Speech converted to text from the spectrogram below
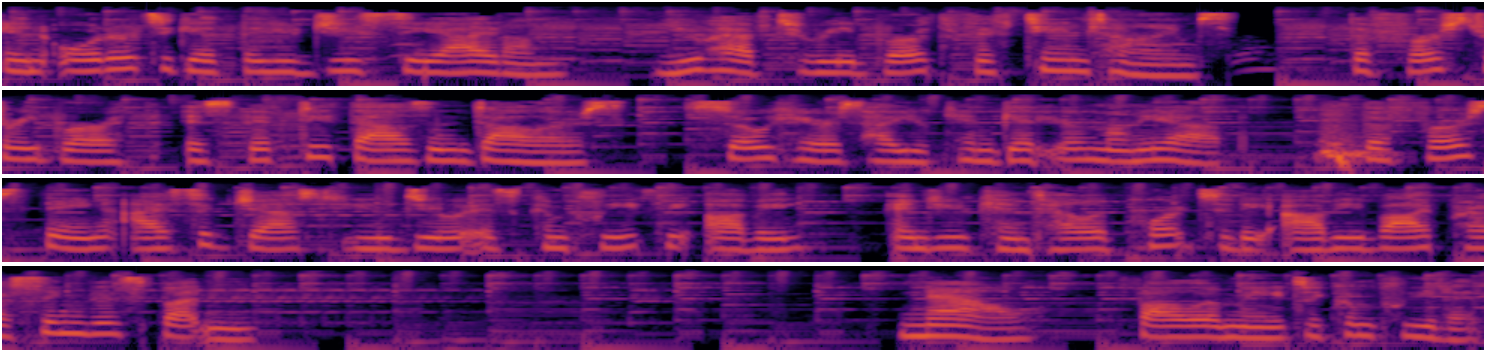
In order to get the UGC item, you have to rebirth 15 times. The first rebirth is $50,000, so here's how you can get your money up. The first thing I suggest you do is complete the obby, and you can teleport to the obby by pressing this button. Now, follow me to complete it.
